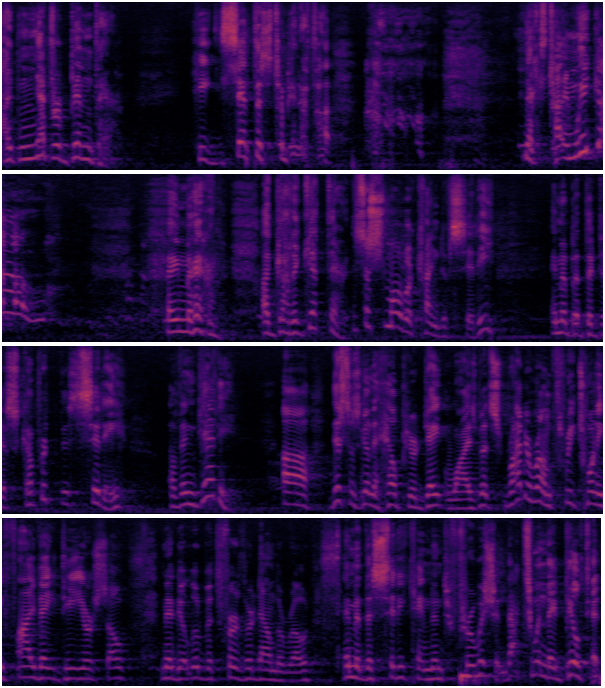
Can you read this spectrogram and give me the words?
I've never been there. He sent this to me, and I thought, next time we go. Amen. I got to get there. It's a smaller kind of city. Amen. But they discovered this city of En-gedi. Uh, this is going to help your date wise, but it's right around 325 AD or so, maybe a little bit further down the road. Amen. The city came into fruition. That's when they built it.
